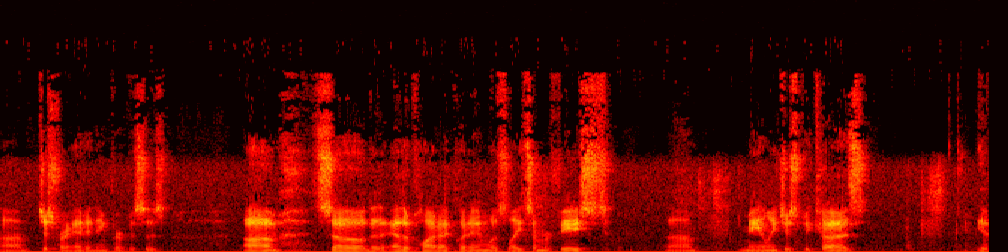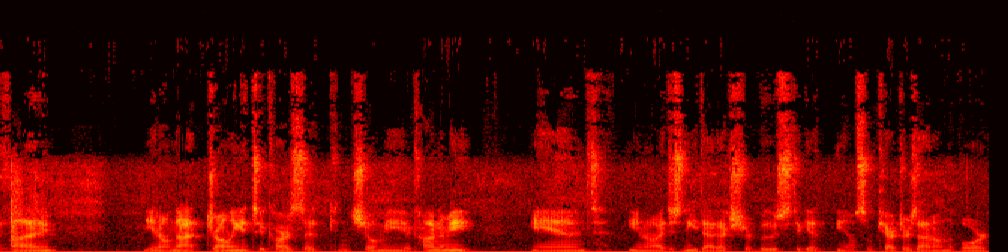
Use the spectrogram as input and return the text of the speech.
um, just for editing purposes. Um, so the other plot I put in was Late Summer Feast, um, mainly just because if I'm, you know, not drawing into cards that can show me economy, and you know, I just need that extra boost to get you know some characters out on the board.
